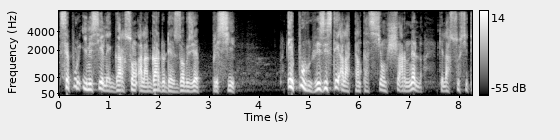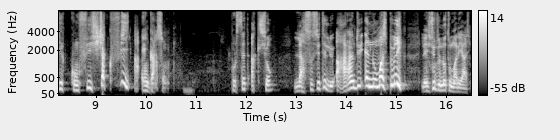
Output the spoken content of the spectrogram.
c'est pour initier les garçons à la garde des objets précieux et pour résister à la tentation charnelle que la société confie chaque fille à un garçon. Pour cette action, la société lui a rendu un hommage public les jours de notre mariage.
